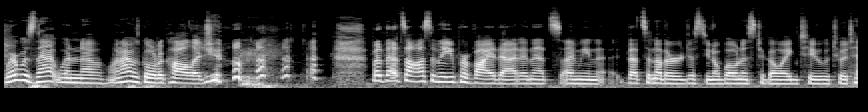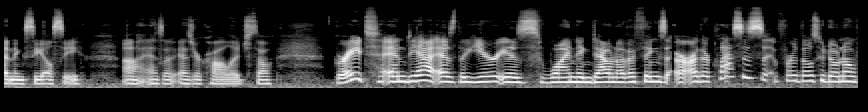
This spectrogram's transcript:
Where was that when uh, when I was going to college? but that's awesome that you provide that, and that's I mean that's another just you know bonus to going to to attending CLC uh, as a, as your college. So. Great. And yeah, as the year is winding down, other things are, are there classes for those who don't know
